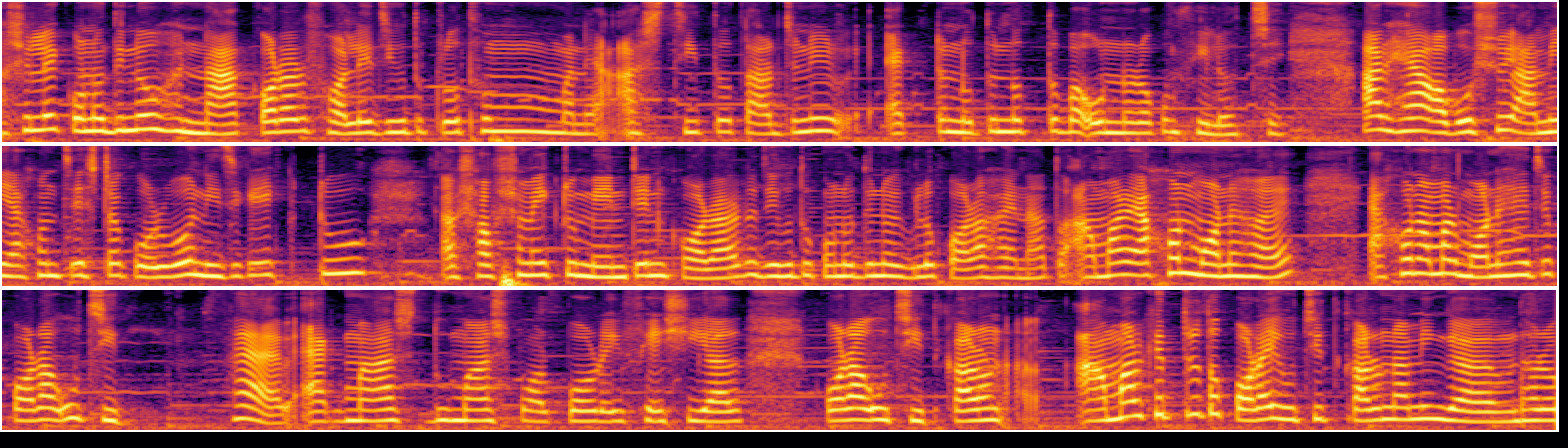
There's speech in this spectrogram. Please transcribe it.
আসলে কোনোদিনও না করার ফলে যেহেতু প্রথম মানে আসছি, তো তার জন্যই একটা নতুনত্ব বা অন্যরকম ফিল হচ্ছে। আর হ্যাঁ অবশ্যই আমি এখন চেষ্টা করব নিজেকে একটু সবসময় একটু মেনটেন করার, যেহেতু কোনোদিনও এগুলো করা হয় না। তো আমার এখন মনে হয়, এখন আমার মনে হয় যে করা উচিত। হ্যাঁ এক মাস, দু মাস পর পর এই ফেসিয়াল করা উচিত। কারণ আমার ক্ষেত্রে তো করাই উচিত। কারণ আমি ধরো,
